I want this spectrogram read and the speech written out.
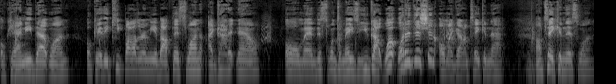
Okay, I need that one. Okay, they keep bothering me about this one. I got it now. Oh man, this one's amazing. You got what? What edition? Oh my god, I'm taking that. I'm taking this one.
